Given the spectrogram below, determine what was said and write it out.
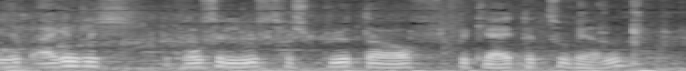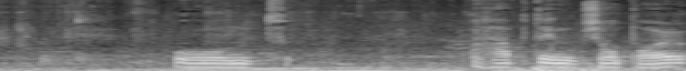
Ich habe eigentlich große Lust verspürt darauf, begleitet zu werden und habe den Jean-Paul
